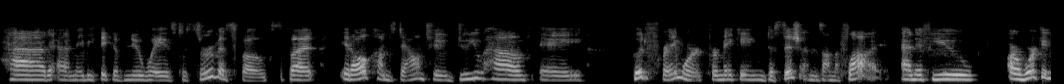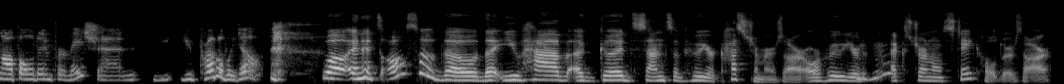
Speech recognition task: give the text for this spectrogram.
had and maybe think of new ways to service folks. But it all comes down to do you have a good framework for making decisions on the fly? And if you are working off old information, you, you probably don't. well, and it's also though that you have a good sense of who your customers are or who your mm-hmm. external stakeholders are.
